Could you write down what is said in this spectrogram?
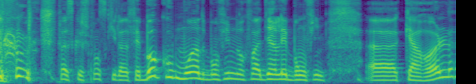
Parce que je pense qu'il a fait beaucoup moins de bons films, donc on va dire les bons films. Euh, Carole,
